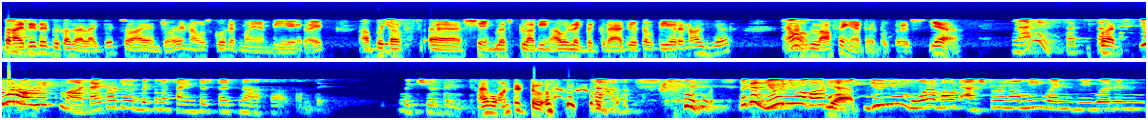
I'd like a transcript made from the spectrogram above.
But i Uh-huh. did it because i liked it so i enjoyed it and i was good at my mba right? A bit Yes. of uh, shameless plugging. I was like the graduate of the year and all here. And i Oh. was laughing at it because yeah Nice. That's, that's But- you were always smart. I thought you would become a scientist at NASA or something, which you didn't. i wanted to because you knew about Yeah. you knew more about astronomy when we were in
